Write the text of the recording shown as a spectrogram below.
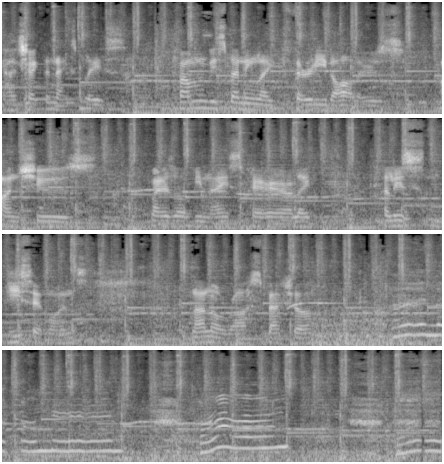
Gotta check the next place. If I'm gonna be spending like $30 on shoes, might as well be nice pair or like at least decent ones. Not no Ross special. Hi, look coming. Hi. Hi.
